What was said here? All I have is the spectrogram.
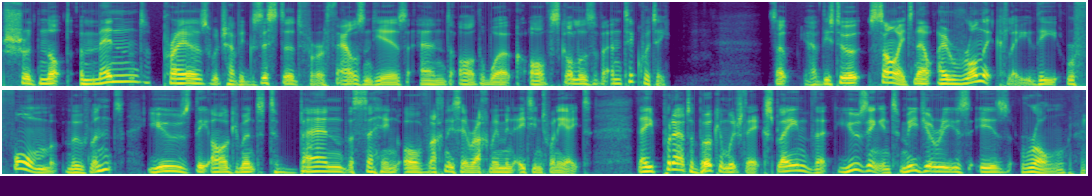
should not amend prayers which have existed for a thousand years and are the work of scholars of antiquity. So you have these two sides. Now, ironically, the Reform movement used the argument to ban the saying of Machnise Rachamim in 1828. They put out a book in which they explained that using intermediaries is wrong. Mm-hmm.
